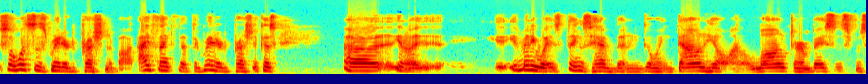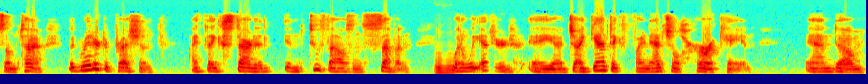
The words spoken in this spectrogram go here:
so what's this Greater Depression about? I think that the Greater Depression, because uh, you know, in many ways, things have been going downhill on a long-term basis for some time. The Greater Depression, I think, started in 2007 Mhm. when we entered a, uh gigantic financial hurricane, and um,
